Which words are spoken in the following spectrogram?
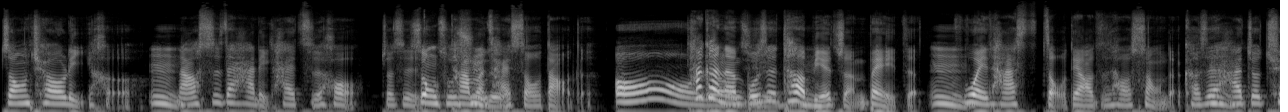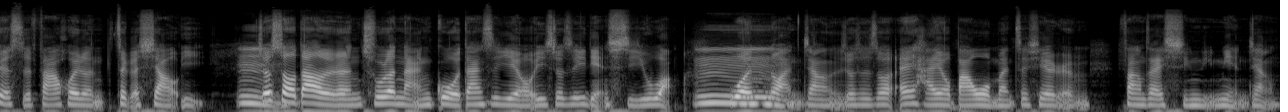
中秋礼盒，嗯然后是在他离开之后，就是送出去他们才收到的。哦，他可能不是特别准备的，嗯为他走掉之后送的，可是嗯他就确实发挥了这个效益。嗯就收到的人除了难过，但是也有一就是一点希望、嗯温暖这样子，就是说，哎，还有把我们这些人放在心里面这样。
